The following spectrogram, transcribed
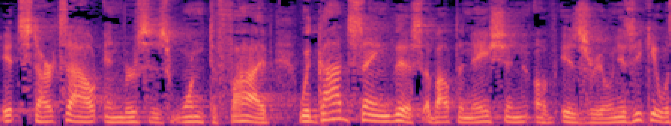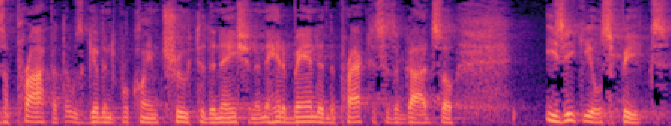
It starts out in verses 1 to 5 with God saying this about the nation of Israel. And Ezekiel was a prophet that was given to proclaim truth to the nation, and they had abandoned the practices of God. So Ezekiel speaks.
